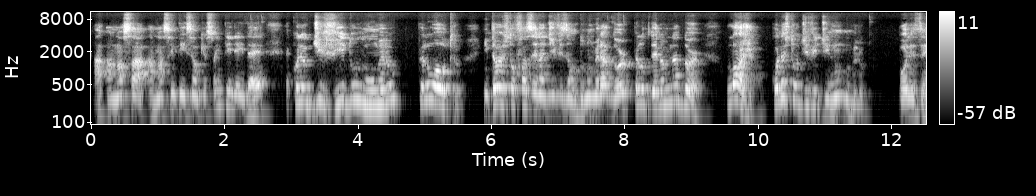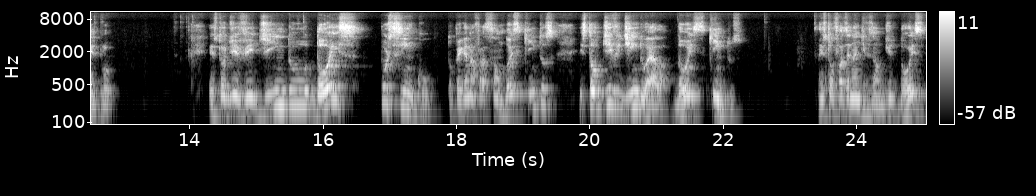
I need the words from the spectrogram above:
a, a, nossa, a nossa intenção aqui é só entender a ideia, é quando eu divido um número pelo outro. Então, eu estou fazendo a divisão do numerador pelo denominador. Lógico, quando eu estou dividindo um número, por exemplo, eu estou dividindo 2 por 5. Estou pegando a fração 2 quintos estou dividindo ela, 2 quintos. Estou fazendo a divisão de 2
